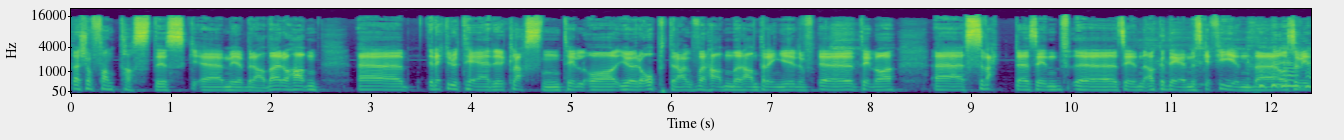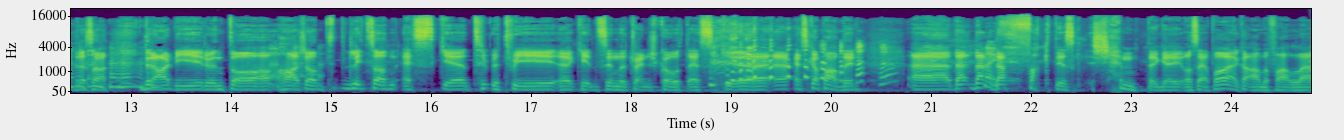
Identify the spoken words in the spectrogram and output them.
det er så fantastisk uh, mye bra der. Og han eh, rekrutterer klassen til å gjøre oppdrag for han når han trenger eh, til å eh, sverte sin, uh, sin akademiske fiende osv. Så, videre. så drar de rundt og har sånn litt sånn esk eh, Three eh, Kids in the Trench Coat-esk uh, eskapader. Uh, det, det, det er faktisk kjempegøy å se på. Jeg kan anbefale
